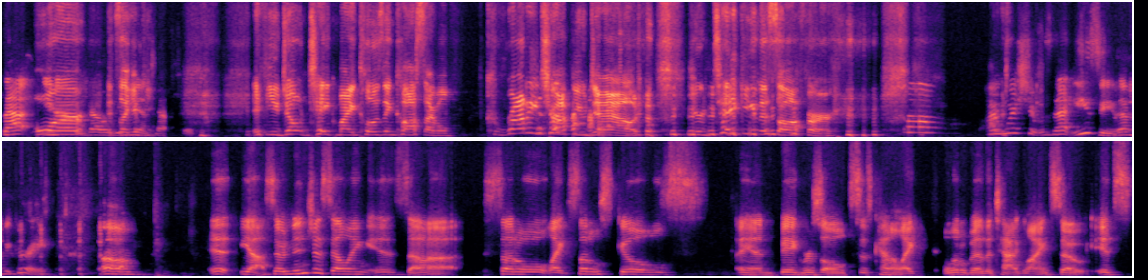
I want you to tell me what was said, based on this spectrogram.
That or you know, that it's like if you, if you don't take my closing costs i will karate chop you down. You're taking this offer. Oh, i wish it was that easy. That'd be great. Um it yeah so ninja selling is uh subtle like subtle skills and big results is kind of like a little bit of the tagline. So it's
